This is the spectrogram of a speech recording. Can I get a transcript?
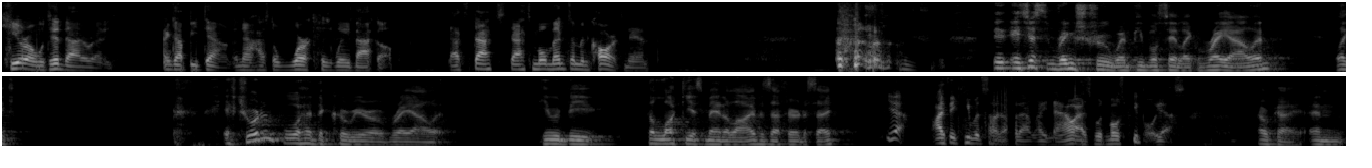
Herro did that already and got beat down, and now has to work his way back up. That's that's that's momentum in cards, man. it, it just rings true when people say like Ray Allen, like if Jordan Poole had the career of Ray Allen, he would be the luckiest man alive. Is that fair to say? Yeah. I think he would sign up for that right now, as would most people. Yes. Okay, and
